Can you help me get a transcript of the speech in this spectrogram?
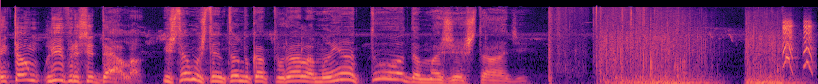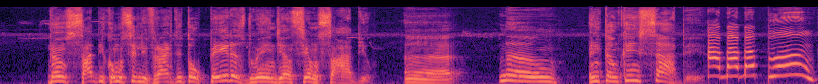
Então, livre-se dela. Estamos tentando capturá-la a manhã toda, Majestade. Não sabe como se livrar de toupeiras, duende ancião sábio. Ah, não. Então quem sabe? A Babaplan.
